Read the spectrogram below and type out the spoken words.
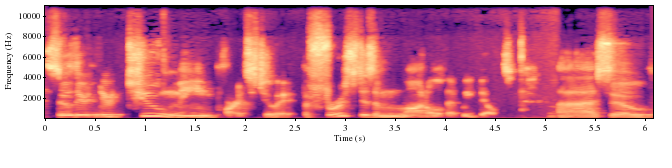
So there, there are two main parts to it. The first is a model that we built. Uh, so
